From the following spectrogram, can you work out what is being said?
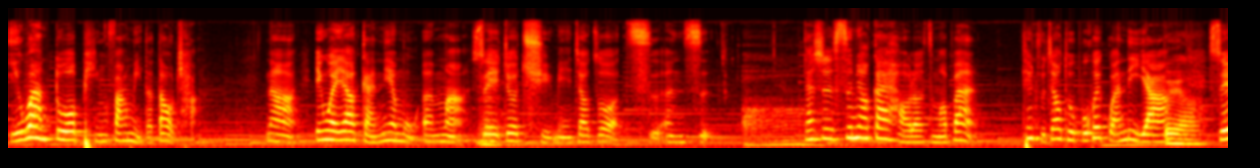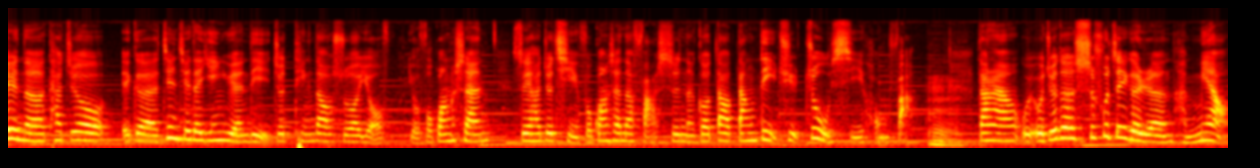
一万多平方米的道场。那因为要感念母恩嘛，所以就取名叫做慈恩寺。哦。但是寺庙盖好了怎么办？天主教徒不会管理呀。对呀。所以呢，他就一个间接的因缘里，就听到说有有佛光山，所以他就请佛光山的法师能够到当地去驻习弘法。嗯。当然，我我觉得师傅这个人很妙，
